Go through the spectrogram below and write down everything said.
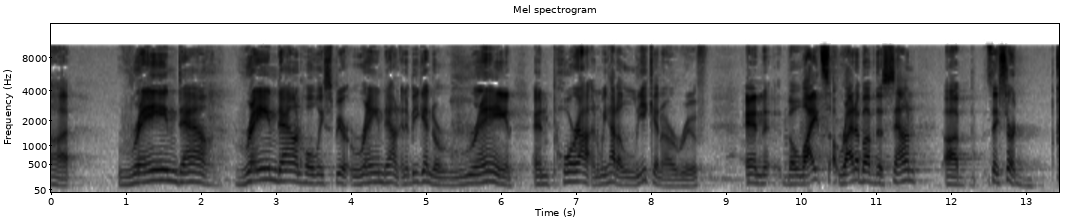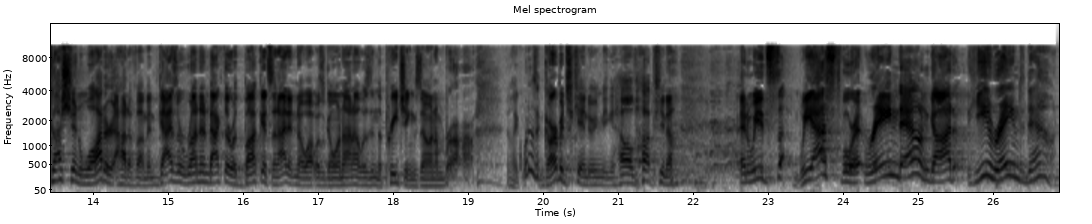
uh, Rain Down Rain down, Holy Spirit, rain down. And it began to rain and pour out. And we had a leak in our roof. And the lights right above the sound, uh, they started gushing water out of them. And guys are running back there with buckets. And I didn't know what was going on. I was in the preaching zone. I'm, I'm like, what is a garbage can doing being held up, you know? And we we asked for it. Rain down, God. He rained down.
